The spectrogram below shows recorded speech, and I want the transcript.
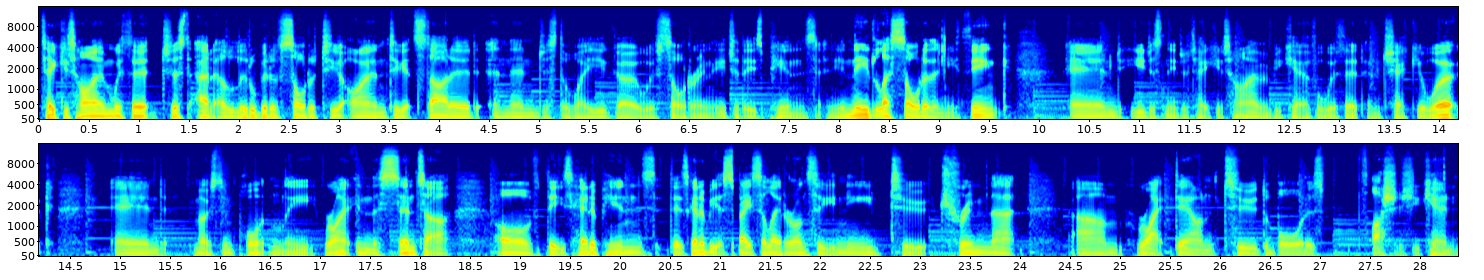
take your time with it. Just add a little bit of solder to your iron to get started and then just away you go with soldering each of these pins. And you need less solder than you think and you just need to take your time and be careful with it and check your work. And most importantly right in the center of these header pins, there's going to be a spacer later on, so you need to trim that um, right down to the board as flush as you can.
